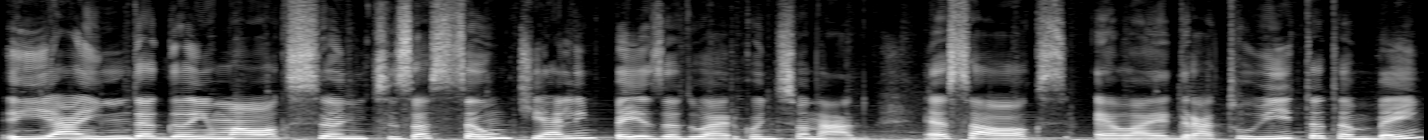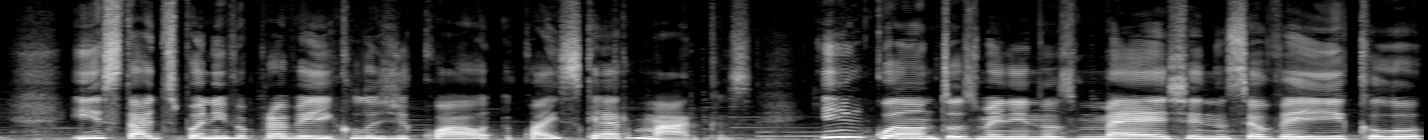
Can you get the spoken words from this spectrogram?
e ainda ganha uma oxanitização, que é a limpeza do ar condicionado. Essa ox, ela é gratuita também e está disponível para veículos de qual, quaisquer marcas. Enquanto os meninos mexem no seu veículo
